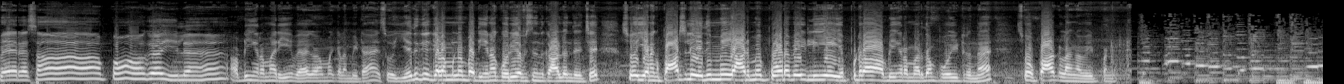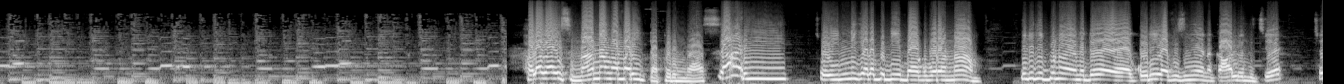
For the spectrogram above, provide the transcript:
பேரசா போகையில் அப்படிங்கிற மாதிரி வேகமாக கிளம்பிட்டேன். ஸோ எதுக்கு கிளம்புன்னு பார்த்தீங்கன்னா கொரிய ஆஃபீஸ் கால் வந்துருச்சு. ஸோ எனக்கு பார்சல் எதுவுமே யாருமே போடவே இல்லையே எப்படிடா அப்படிங்கிற மாதிரி தான் போயிட்டு இருந்தேன். ஸோ பார்க்கலாங்க வெயிட் பண்ணி ஹலோ காய்ஸ் நான் தாங்க மாதிரி தப்புருங்க சாரி ஸோ இன்னைக்கு எதை பற்றி பார்க்க போறோம்னா திடீர்னு வந்துட்டு கொரியர் ஆஃபீஸ்லேருந்து எனக்கு கால் வந்துச்சு. ஸோ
